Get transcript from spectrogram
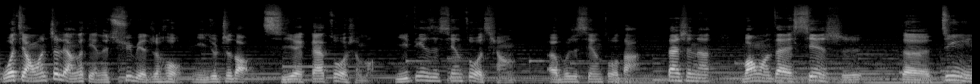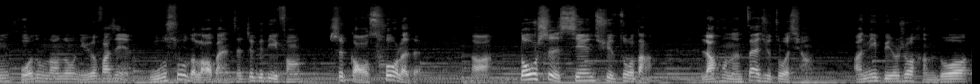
我讲完这两个点的区别之后，你就知道企业该做什么，一定是先做强，而不是先做大。但是呢，往往在现实的经营活动当中，你会发现无数的老板在这个地方是搞错了的，啊，都是先去做大，然后呢再去做强，啊，你比如说很多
